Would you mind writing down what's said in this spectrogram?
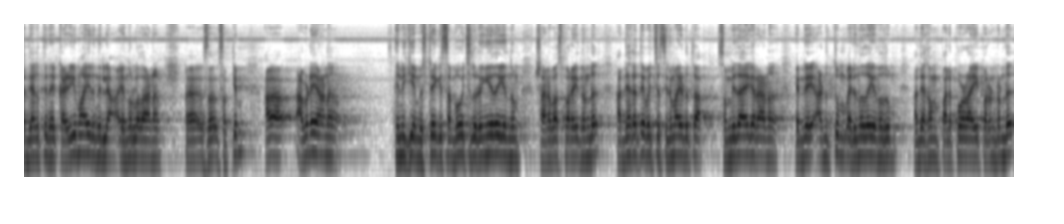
അദ്ദേഹത്തിന് കഴിയുമായിരുന്നില്ല എന്നുള്ളതാണ് സത്യം. അവിടെയാണ് എനിക്ക് മിസ്റ്റേക്ക് സംഭവിച്ചു തുടങ്ങിയത് എന്നും ഷാനവാസ് പറയുന്നുണ്ട്. അദ്ദേഹത്തെ വെച്ച് സിനിമ എടുത്ത സംവിധായകരാണ് എന്റെ അടുത്തും വരുന്നത് എന്നതും അദ്ദേഹം പലപ്പോഴായി പറഞ്ഞിട്ടുണ്ട്.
